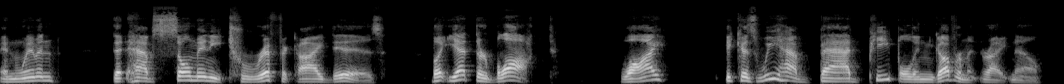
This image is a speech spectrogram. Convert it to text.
and women that have so many terrific ideas, but yet they're blocked. Why? Because we have bad people in government right now.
